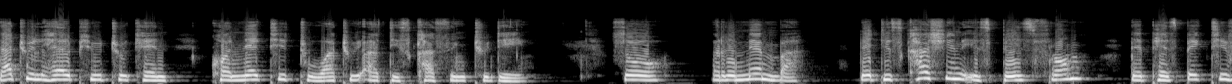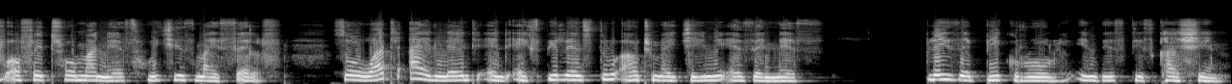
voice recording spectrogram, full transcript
That will help you to can connect it to what we are discussing today. So remember, the discussion is based from the perspective of a trauma nurse, which is myself. So what I learned and experienced throughout my journey as a nurse plays a big role in this discussion.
